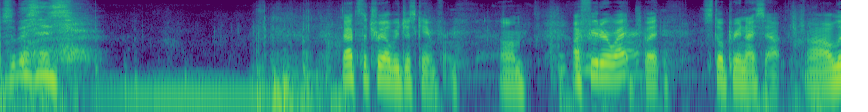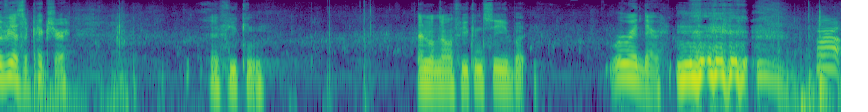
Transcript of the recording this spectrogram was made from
So this is that's the trail we just came from. Um, our feet are wet, but it's still pretty nice out. Uh, Olivia has a picture. If you can, I don't know if you can see, but we're right there. We're,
